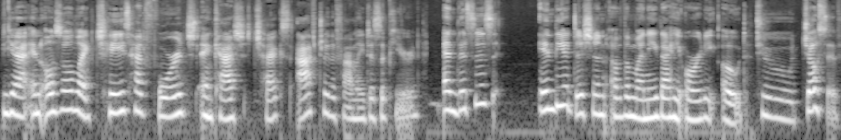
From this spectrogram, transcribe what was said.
Yeah, and also like Chase had forged and cashed checks after the family disappeared. And this is in the addition of the money that he already owed to Joseph.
